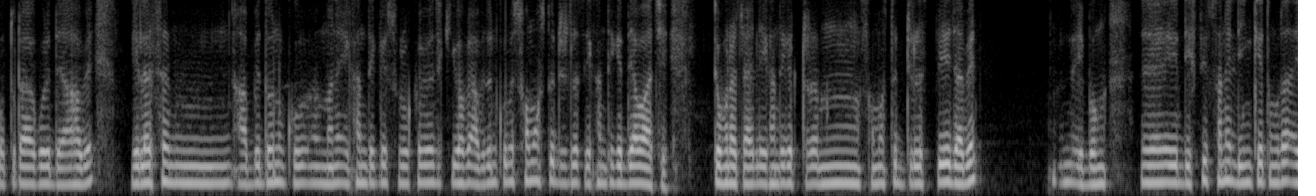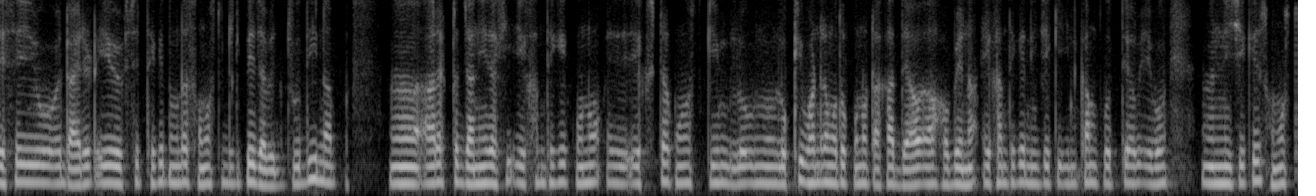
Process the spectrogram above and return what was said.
কত টাকা করে দেওয়া হবে। এলআইসি আবেদন মানে এখান থেকে সুরক্ষা কীভাবে আবেদন করবে, সমস্ত ডিটেলস এখান থেকে দেওয়া আছে। তোমরা চাইলে এখান থেকে সমস্ত ডিটেলস পেয়ে যাবে। এবং এই ডিসক্রিপশানে লিঙ্কে তোমরা এসে ডাইরেক্ট এই ওয়েবসাইট থেকে তোমরা সমস্ত ডিটেল পেয়ে যাবে। যদি না আর একটা জানিয়ে রাখি, এখান থেকে কোনো এক্সট্রা কোনো স্কিম লক্ষ্মী ভাণ্ডারের মতো কোনো টাকা দেওয়া হবে না। এখান থেকে নিজেকে ইনকাম করতে হবে এবং নিজেকে সমস্ত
